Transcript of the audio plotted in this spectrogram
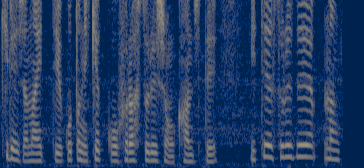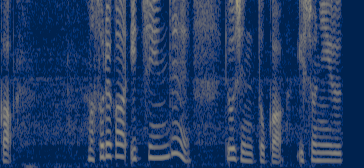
綺麗じゃないっていうことに結構フラストレーションを感じていてそれでなんか、まあ、それが一因で両親とか一緒にいる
